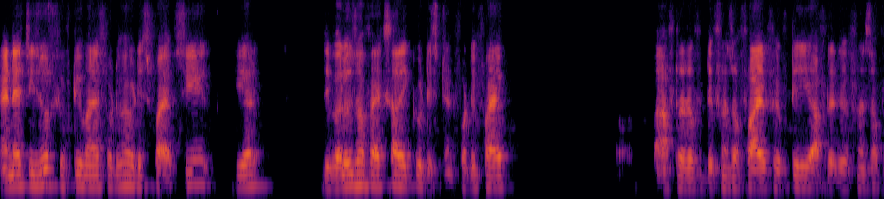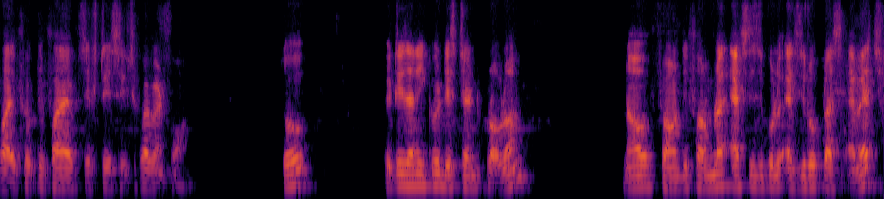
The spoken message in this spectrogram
and h is your 50 minus 45 it is 5 see here the values of x are equidistant 45 after a difference of 5 50 after a difference of 5 55 60 65 and so on so it is an equidistant problem now from the formula x is equal to x0 plus mh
